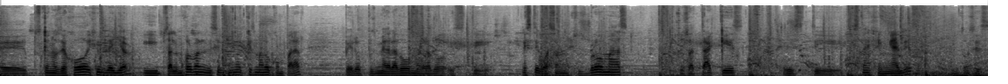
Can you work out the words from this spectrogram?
eh, pues, que nos dejó Heath Ledger. Y pues a lo mejor van a decir que es malo comparar pero pues me agradó, me agradó este, este guasón, sus bromas, sus ataques, este, están geniales. Entonces,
